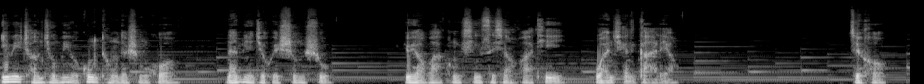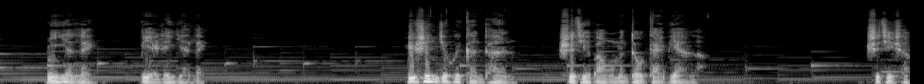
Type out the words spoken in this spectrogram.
因为长久没有共同的生活，难免就会生疏，又要挖空心思想话题，完全尬聊。最后，你也累，别人也累。于是你就会感叹，世界把我们都改变了。实际上，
